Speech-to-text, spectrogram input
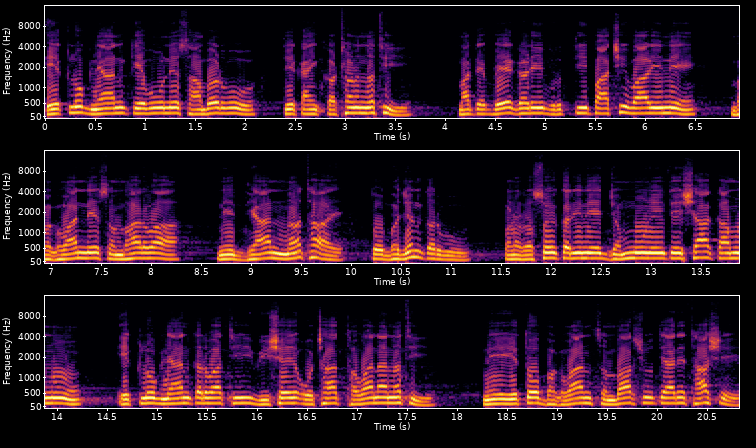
એકલું જ્ઞાન કહેવું ને સાંભળવું તે કાંઈ કઠણ નથી. માટે બે ઘડી વૃત્તિ પાછી વાળીને ભગવાનને સંભાળવા ને ધ્યાન ન થાય તો ભજન કરવું. પણ રસોઈ કરીને જમવું નહીં તે શા કામનું? એકલું જ્ઞાન કરવાથી વિષય ઓછા થવાના નથી. ને એ તો ભગવાન સંભાળશું ત્યારે થશે.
